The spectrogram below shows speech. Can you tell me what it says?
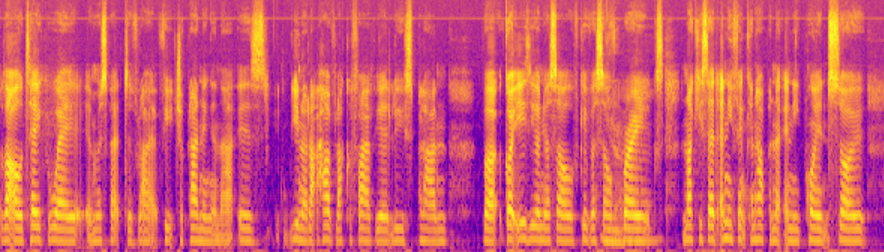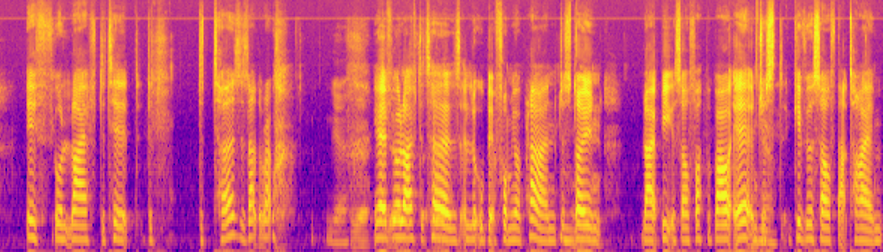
that I'll take away in respect of like future planning and that is, you know, like have like a five year loose plan, but go easy on yourself, give yourself breaks. And like you said, anything can happen at any point. So if your life deter- det- deters, is that the right word? Yeah. yeah, Yeah, if your life deters a little bit from your plan, just don't like beat yourself up about it and just give yourself that time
